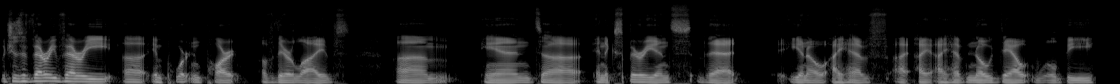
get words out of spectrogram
which is a very, very uh, important part of their lives um, and uh, an experience that you know I have I, I have no doubt will be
